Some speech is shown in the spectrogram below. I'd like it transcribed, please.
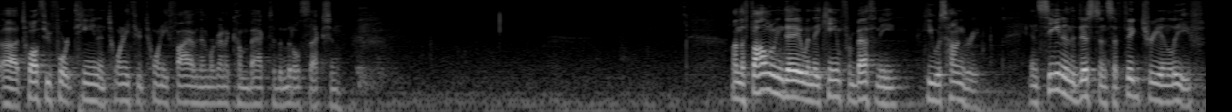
uh, 12 through 14 and 20 through 25, and then we're going to come back to the middle section. On the following day, when they came from Bethany, he was hungry. And seeing in the distance a fig tree and leaf,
